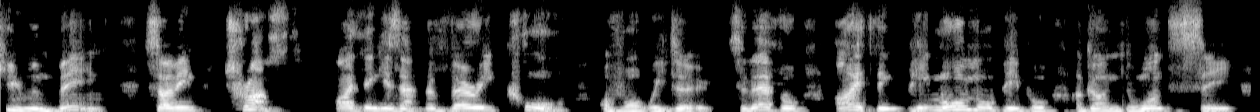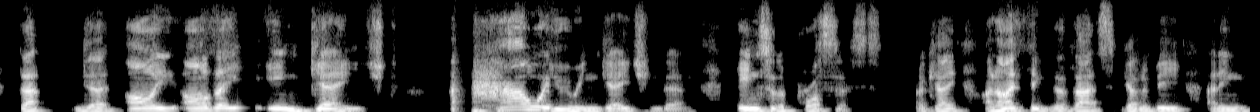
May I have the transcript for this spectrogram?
human being. So, I mean, trust, I think is at the very core of what we do. So therefore, I think more and more people are going to want to see that that are, are they engaged? How are you engaging them into the process? Okay, and I think that that's going to be an,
